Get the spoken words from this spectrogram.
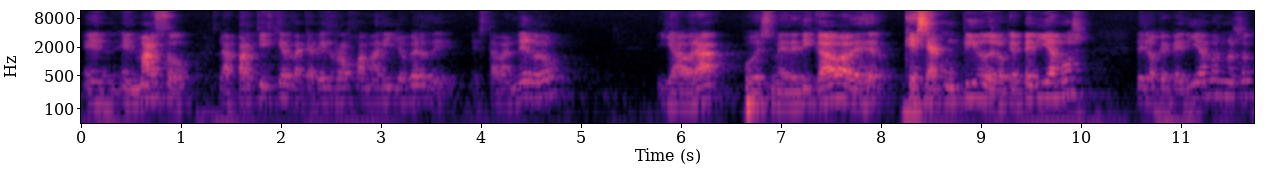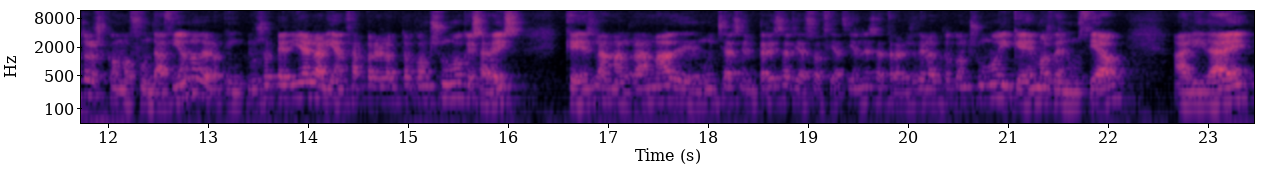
en, en marzo, la parte izquierda que veis rojo, amarillo, verde, estaba en negro, y ahora pues me he dedicado a ver que se ha cumplido de lo que pedíamos de lo que pedíamos nosotros como fundación o de lo que incluso pedía la Alianza por el Autoconsumo, que sabéis que es la amalgama de muchas empresas y asociaciones a través del autoconsumo y que hemos denunciado al IDAE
